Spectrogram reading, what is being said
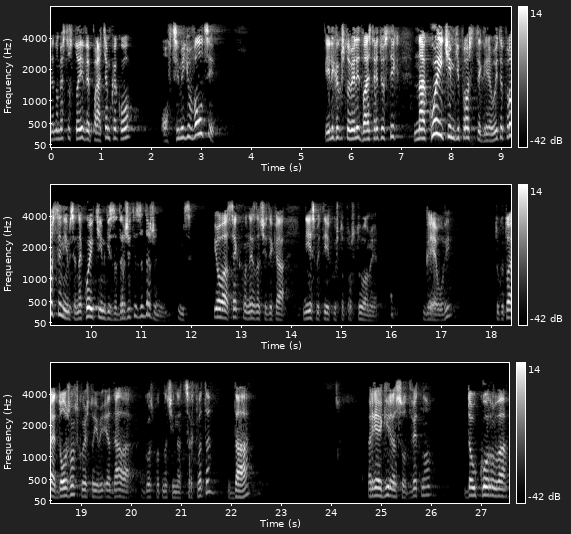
едно место стои ве праќам како овци меѓу волци. Или како што вели 23 стих, на кои ќе им ги простите гревоите простени им се, на кои ќе им ги задржите, задржани им се. И ова секако не значи дека ние сме тие кои што простуваме гревови, туку тоа е должност која што ја дава Господ значи, на црквата, да реагира соодветно да укорува,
